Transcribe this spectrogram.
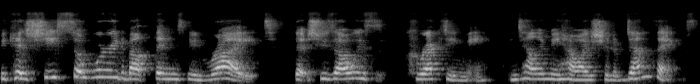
because she's so worried about things being right that she's always correcting me and telling me how I should have done things,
